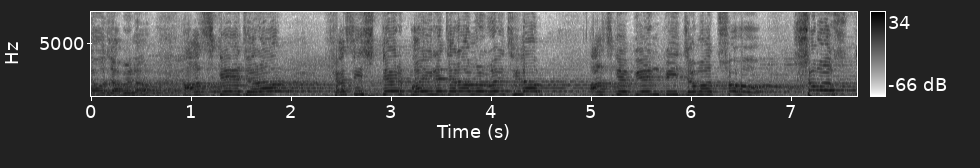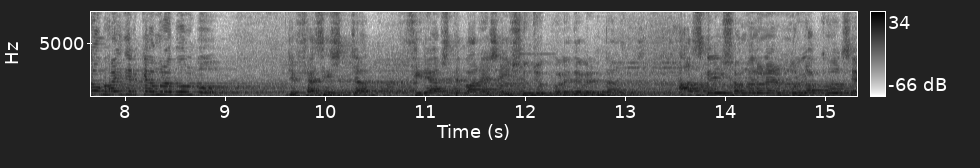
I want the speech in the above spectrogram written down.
দেওয়া যাবে না। আজকে যারা ফ্যাসিস্টের বাইরে যারা আমরা রয়েছিলাম আজকে বিএনপি, জামাত সহ সমস্ত ভাইদেরকে আমরা বলব যে ফ্যাসিস্টটা ফিরে আসতে পারে, সেই সুযোগ করে দেবেন না। আজকের এই সম্মেলনের মূল লক্ষ্য হচ্ছে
